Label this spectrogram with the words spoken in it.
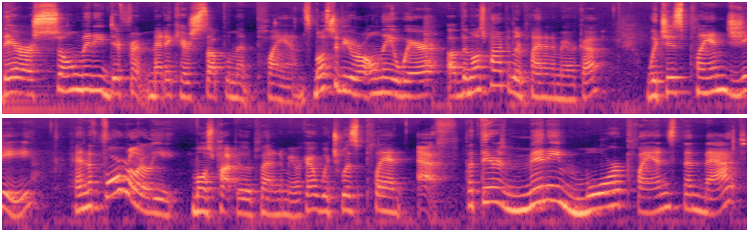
There are so many different Medicare supplement plans. Most of you are only aware of the most popular plan in America, which is Plan G, and the formerly most popular plan in America, which was Plan F. But there's many more plans than that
